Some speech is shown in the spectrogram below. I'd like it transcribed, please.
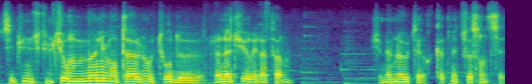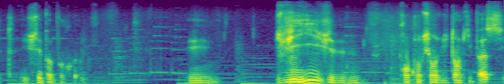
C'est une sculpture monumentale autour de la nature et la femme. J'ai même la hauteur, 4,67 m, et je sais pas pourquoi. Et je vieillis, je prends conscience du temps qui passe,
